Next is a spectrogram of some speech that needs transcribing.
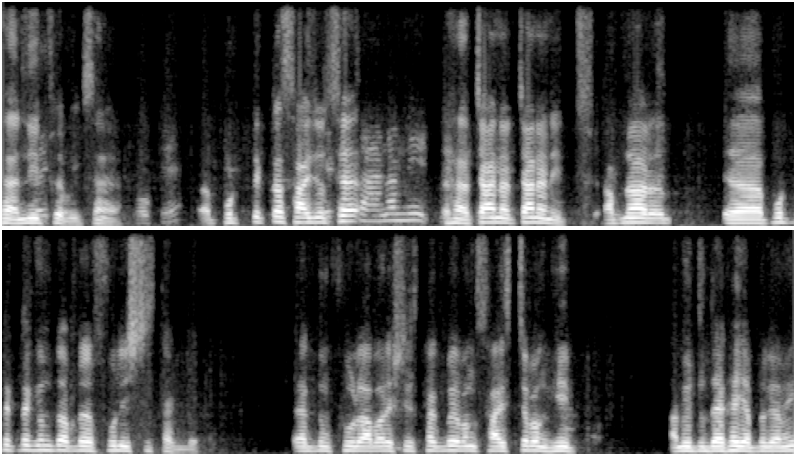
হ্যাঁ নিট ফেব্রিক্স হ্যাঁ। প্রত্যেকটা সাইজ হচ্ছে হ্যাঁ চায়না চায়না নিট আপনার প্রত্যেকটা কিন্তু আপনার ফুল স্টিচ থাকবে। একদম ফুল আবার স্টিচ থাকবে এবং সাইজটা এবং হিপ আমি একটু দেখাই আপনাকে আমি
